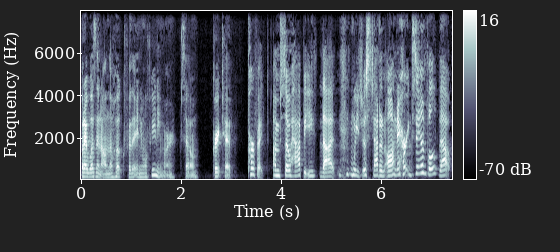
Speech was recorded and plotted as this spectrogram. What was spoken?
but I wasn't on the hook for the annual fee anymore. So great tip. Perfect. I'm so happy that we just had an on air example that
